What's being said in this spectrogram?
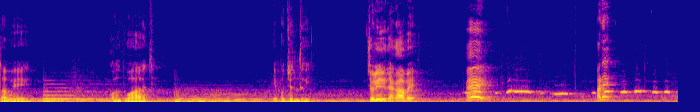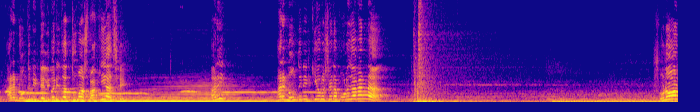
তবে গল্প আজ এ পর্যন্তই। চলি, দেখা হবে। এই! আরে আরে নন্দিনী ডেলিভারি তো দু মাস বাকি আছে। আরে আরে নন্দিনীর কি হলো সেটা বলে যাবেন না? শুনুন,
